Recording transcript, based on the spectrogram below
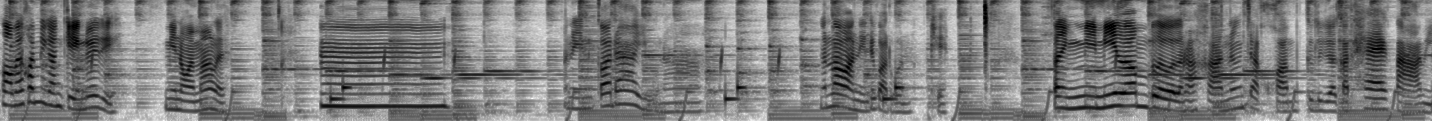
เราไม่ค่อยมีกางเกงด้วยดิมีน้อยมากเลย อืมอันนี้ก็ได้อยู่นะงั้นเราอันนี้ดีกว่าทุกคนโอเคตอนนี้มีมี่เริ่มเบลอแล้วนะคะ เนื่องจากความเกลือกระแทกตามี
